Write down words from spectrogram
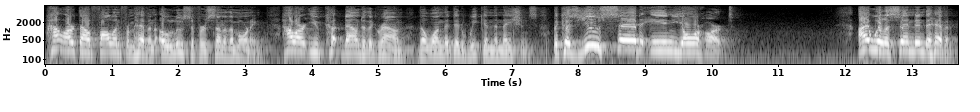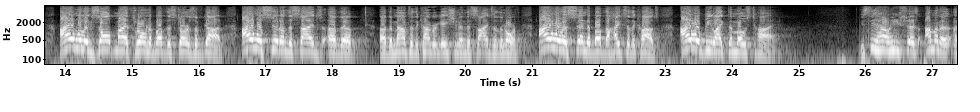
How art thou fallen from heaven, O Lucifer, son of the morning? How art you cut down to the ground, the one that did weaken the nations? Because you said in your heart, I will ascend into heaven. I will exalt my throne above the stars of God. I will sit on the sides of the uh, the mount of the congregation and the sides of the north. I will ascend above the heights of the clouds. I will be like the Most High. You see how he says, I'm going to uh,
